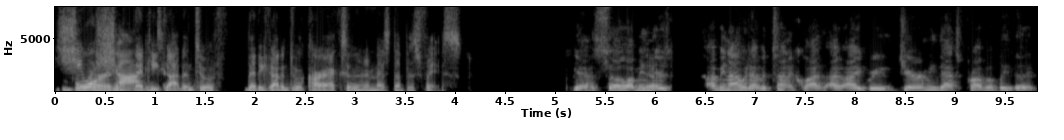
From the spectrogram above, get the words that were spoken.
she born was shocked. that he got into a that he got into a car accident and messed up his face. Yeah. So I mean, Yeah. there's. I mean, I would have a ton of. que- I, I agree with Jeremy. That's probably the.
